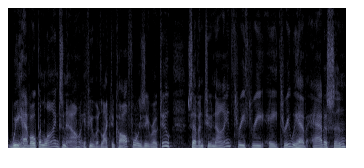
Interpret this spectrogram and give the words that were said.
We have open lines now. If you would like to call 402 729 3383. We have Addison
